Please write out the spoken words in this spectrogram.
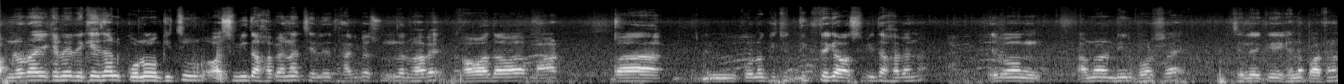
আপনারা এখানে রেখে যান কোনো কিছু অসুবিধা হবে না ছেলে থাকবে সুন্দরভাবে খাওয়া দাওয়া মাঠ বা কোনো কিছুর দিক থেকে অসুবিধা হবে না। এবং আপনারা নির্ভরসায় ছেলেকে এখানে পাঠান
